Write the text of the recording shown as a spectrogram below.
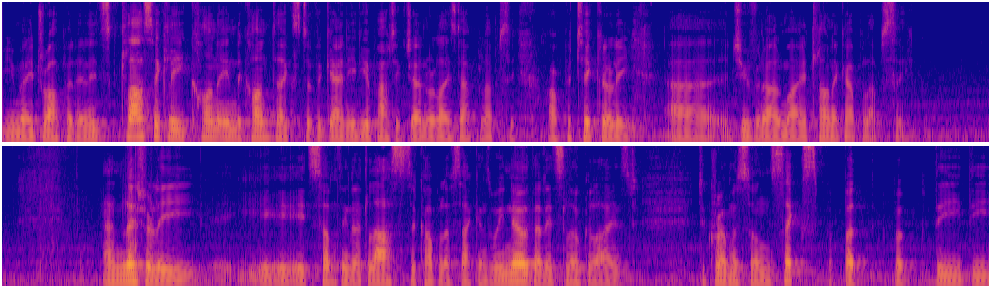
you may drop it. And it's classically in the context of, again, idiopathic generalized epilepsy, or particularly uh, juvenile myoclonic epilepsy. And literally, it's something that lasts a couple of seconds. We know that it's localized to chromosome 6, but, but, but the, the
